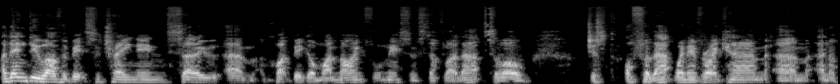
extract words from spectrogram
i then do other bits of training so um, i'm quite big on my mindfulness and stuff like that so i'll just offer that whenever I can, um, and I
